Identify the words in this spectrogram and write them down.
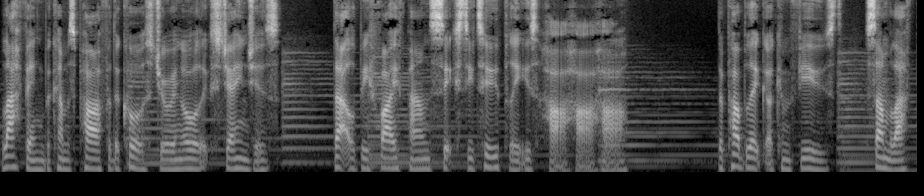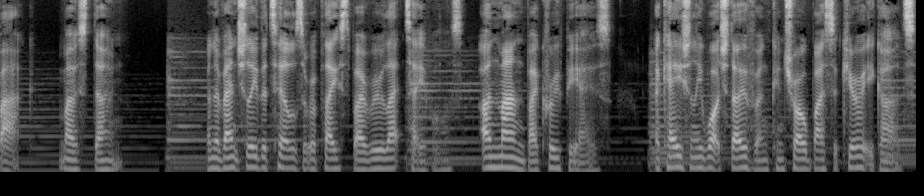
Laughing becomes par for the course during all exchanges. That'll be £5.62, please, ha ha ha. The public are confused. Some laugh back, most don't. And eventually the tills are replaced by roulette tables, unmanned by croupiers, occasionally watched over and controlled by security guards,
